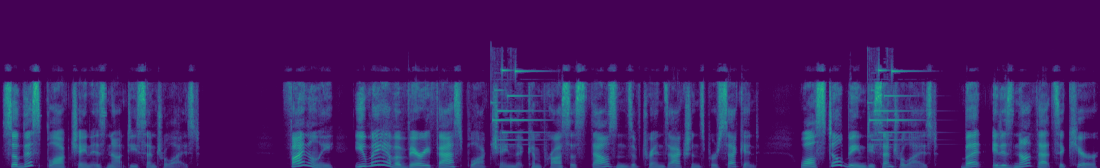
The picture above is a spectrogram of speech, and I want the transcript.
So this blockchain is not decentralized. Finally, you may have a very fast blockchain that can process thousands of transactions per second while still being decentralized, but it is not that secure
